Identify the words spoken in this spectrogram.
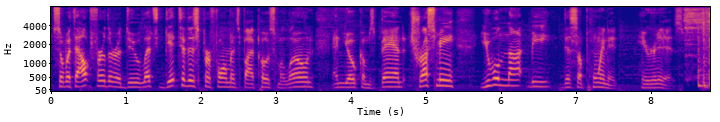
So without further ado, let's get to this performance by Post Malone and Yoakam's band. Trust me, you will not be disappointed. Here it is.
